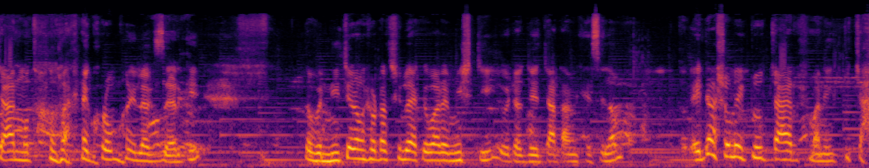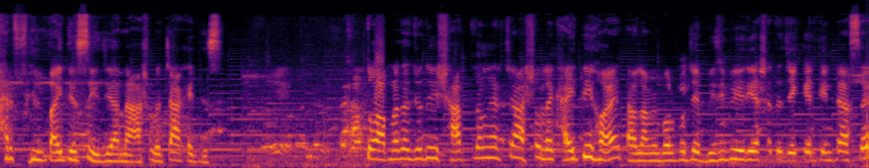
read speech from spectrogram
চায়ের মতো লাগে গরম পানি লাগছে আর কি। তবে নিচের অংশটা ছিল একেবারে মিষ্টি, ওইটা যে চাটা আমি খেয়েছিলাম। এটা আসলে একটু চায়ের মানে একটু চায়ের ফিল পাইতেছি যে না, আসলে চা খাইতেছি। তো আপনাদের যদি সাত রঙের চা আসলে খাইতেই হয়, তাহলে আমি বলব যে বিজিবি এরিয়ার সাথে যে ক্যান্টিনটা আছে,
